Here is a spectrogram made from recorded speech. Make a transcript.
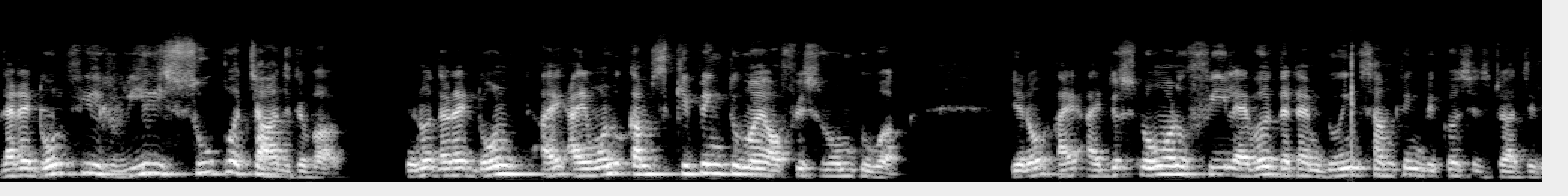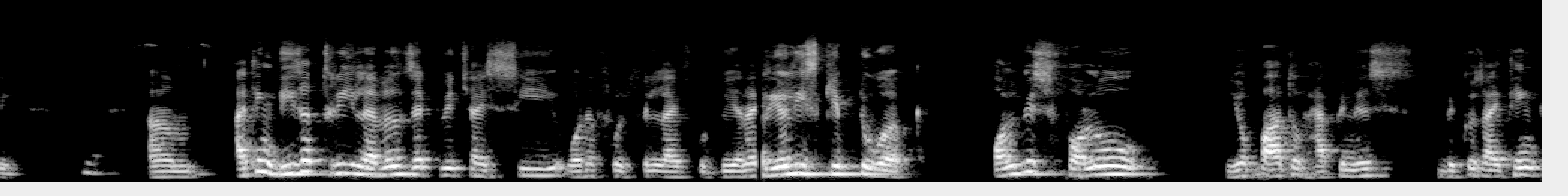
that i don't feel really supercharged about you know that i don't i, I want to come skipping to my office room to work. You know I, I just don't want to feel ever that i'm doing something because it's drudgery um, I think these are three levels at which I see what a fulfilled life would be. And I really skip to work. Always follow your path of happiness because I think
